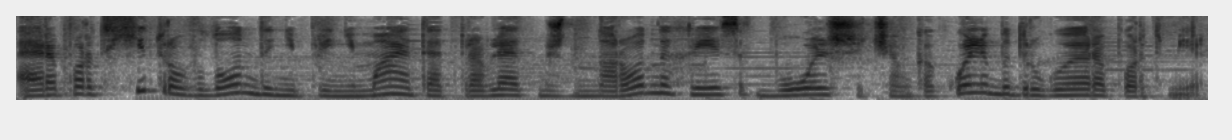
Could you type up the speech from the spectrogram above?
Аэропорт Хитроу в Лондоне принимает и отправляет международных рейсов больше, чем какой-либо другой аэропорт мира.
